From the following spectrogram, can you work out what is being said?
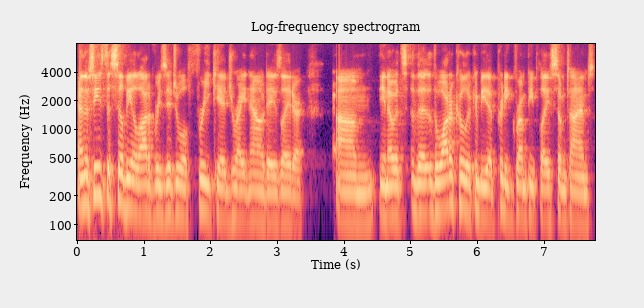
And there seems to still be a lot of residual freakage right now, days later. Um, you know, it's the the water cooler can be a pretty grumpy place sometimes,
